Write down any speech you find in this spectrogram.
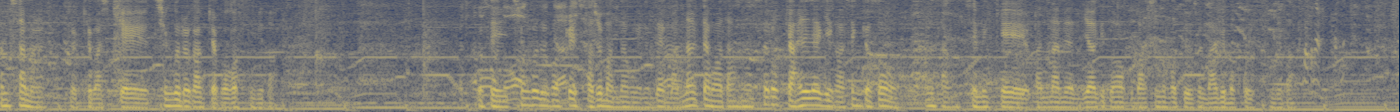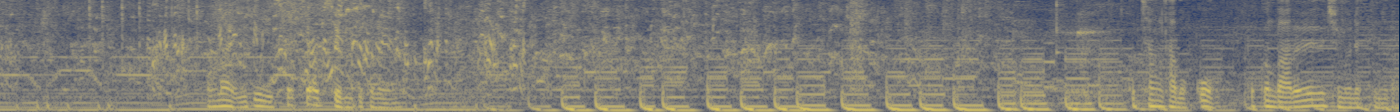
한참을 이렇게 맛있게 친구들과 함께 먹었습니다. 요새 이 친구들과 꽤 자주 만나고 있는데 만날 때마다 항상 새롭게 할 얘기가 생겨서 항상 재밌게 만나면 이야기도 하고 맛있는 것도 요즘 많이 먹고 있습니다. 정말 입이 쉴 새 없이 움직이네요. 곱창을 다 먹고 볶음밥을 주문했습니다.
